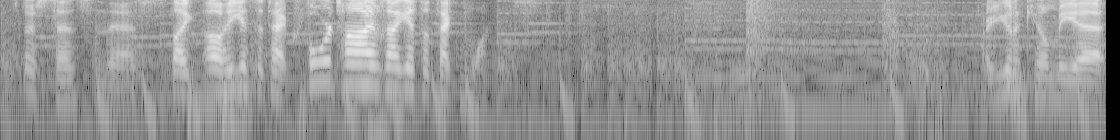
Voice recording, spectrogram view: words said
There's no sense in this. It's like, oh, he gets attacked four times, I get to attack once. Are you gonna kill me yet?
